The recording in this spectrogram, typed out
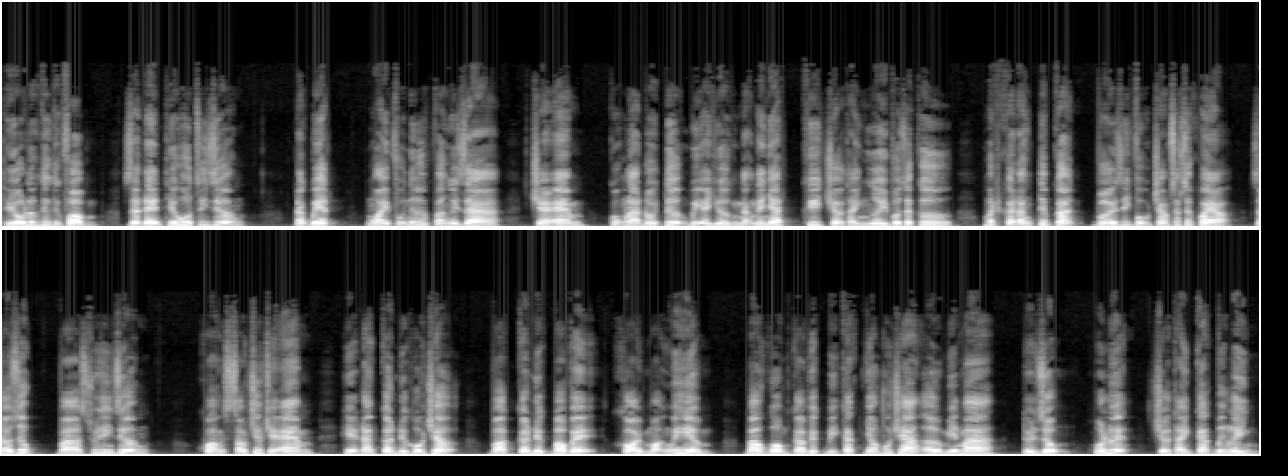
thiếu lương thực thực phẩm, dẫn đến thiếu hụt dinh dưỡng. Đặc biệt, ngoài phụ nữ và người già, trẻ em cũng là đối tượng bị ảnh hưởng nặng nề nhất khi trở thành người vô gia cư, mất khả năng tiếp cận với dịch vụ chăm sóc sức khỏe, giáo dục và suy dinh dưỡng. Khoảng 6 triệu trẻ em hiện đang cần được hỗ trợ và cần được bảo vệ khỏi mọi nguy hiểm, bao gồm cả việc bị các nhóm vũ trang ở Myanmar tuyển dụng, huấn luyện trở thành các binh lính.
